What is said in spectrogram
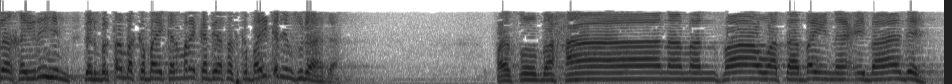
ila khairihim dan bertambah kebaikan mereka di atas kebaikan yang sudah ada. Fasubhana man fawata baina ibadih.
